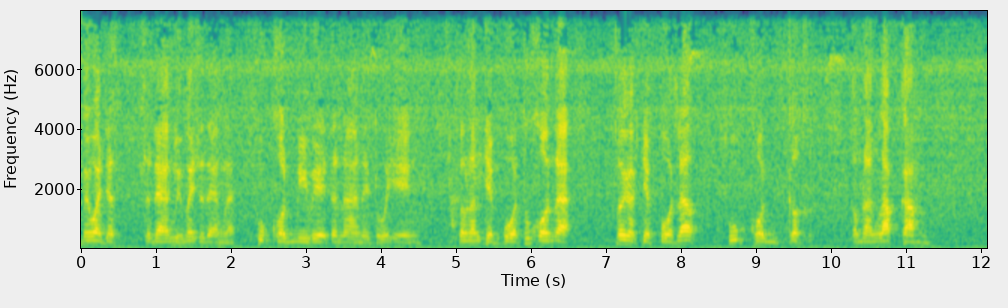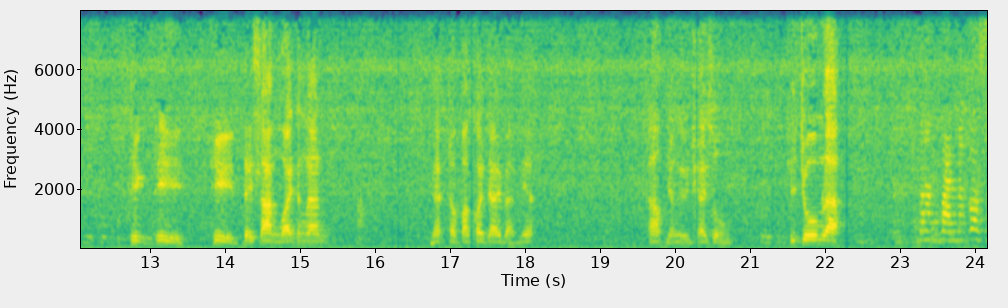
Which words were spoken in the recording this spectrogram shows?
ไม่ว่าจะแสดงหรือไม่แสดงแหละทุกคนมีเวทนาในตัวเองกำลังเจ็บปวดทุกคนแหละนอกจากเจ็บปวดแล้ว ทุกคนก็กำลังรับกรรมที่ที่ที่ได้สร้างไว้ทั้งนั้น เนี่ยทำความเข้าใจแบบเนี้ยอ้าวอย่างอื่นใครส่งที่จูมล่ะ บางวันมันก็ส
